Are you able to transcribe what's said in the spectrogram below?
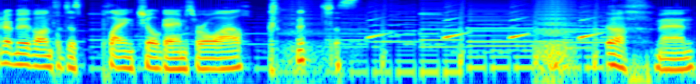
To move on to just playing chill games for a while. just... Ugh, man.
